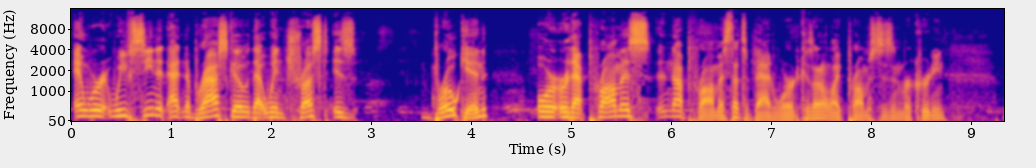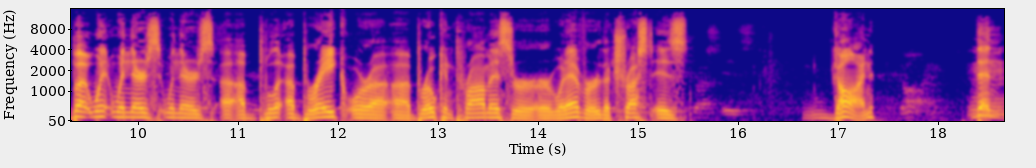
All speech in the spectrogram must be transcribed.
and we're we've seen it at Nebraska that when trust is broken, or or that promise not promise that's a bad word because I don't like promises in recruiting, But when when there's when there's a a, bl- a break or a, a broken promise or, or whatever, the trust is gone. Then mm-hmm.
